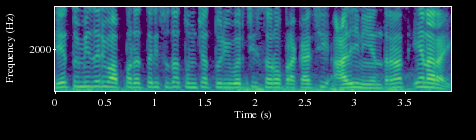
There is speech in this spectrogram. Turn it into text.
हे तुम्ही जरी वापरलं तरीसुद्धा तुमच्या तुरीवरची सर्व प्रकारची आळी नियंत्रणात येणार आहे.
